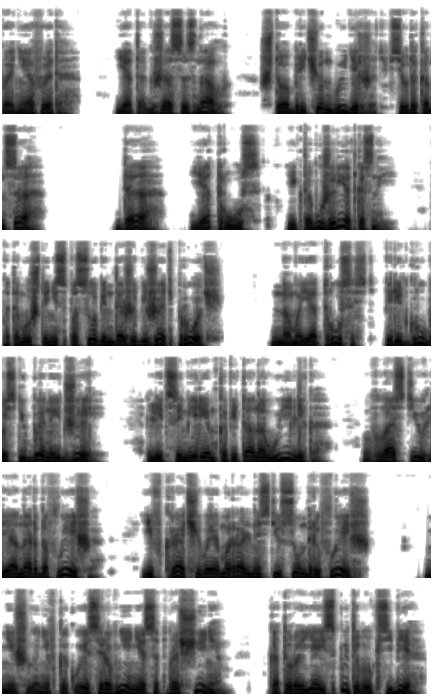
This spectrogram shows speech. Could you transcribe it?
Поняв это, я также осознал, что обречен выдержать все до конца. Да, я трус, и к тому же редкостный, потому что не способен даже бежать прочь. Но моя трусость перед грубостью Бена и Джерри, лицемерием капитана Уиллика, властью Леонарда Флейша и вкрачивая моральностью Сондры Флейш, не шла ни в какое сравнение с отвращением, которое я испытывал к себе.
